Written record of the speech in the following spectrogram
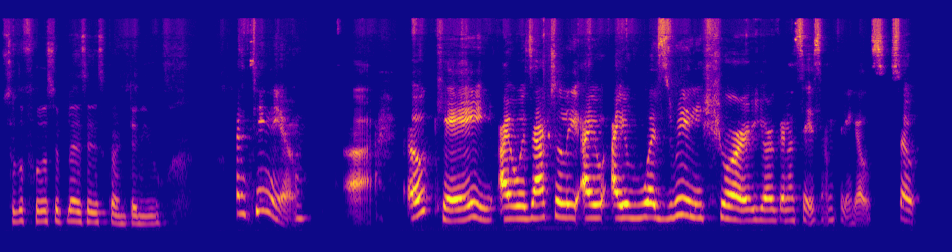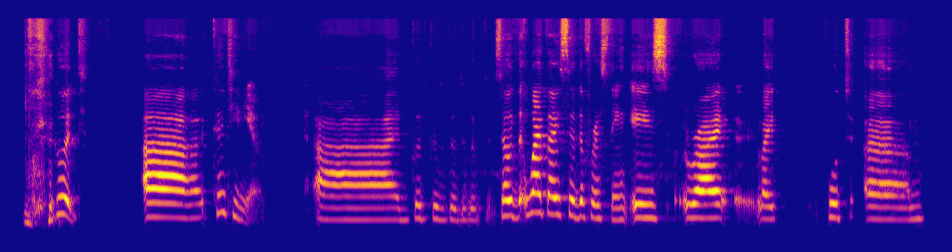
so the first reply says continue. continue uh, okay i was actually i i was really sure you're gonna say something else so good uh continue uh good good good good so th- what i said the first thing is right like put um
